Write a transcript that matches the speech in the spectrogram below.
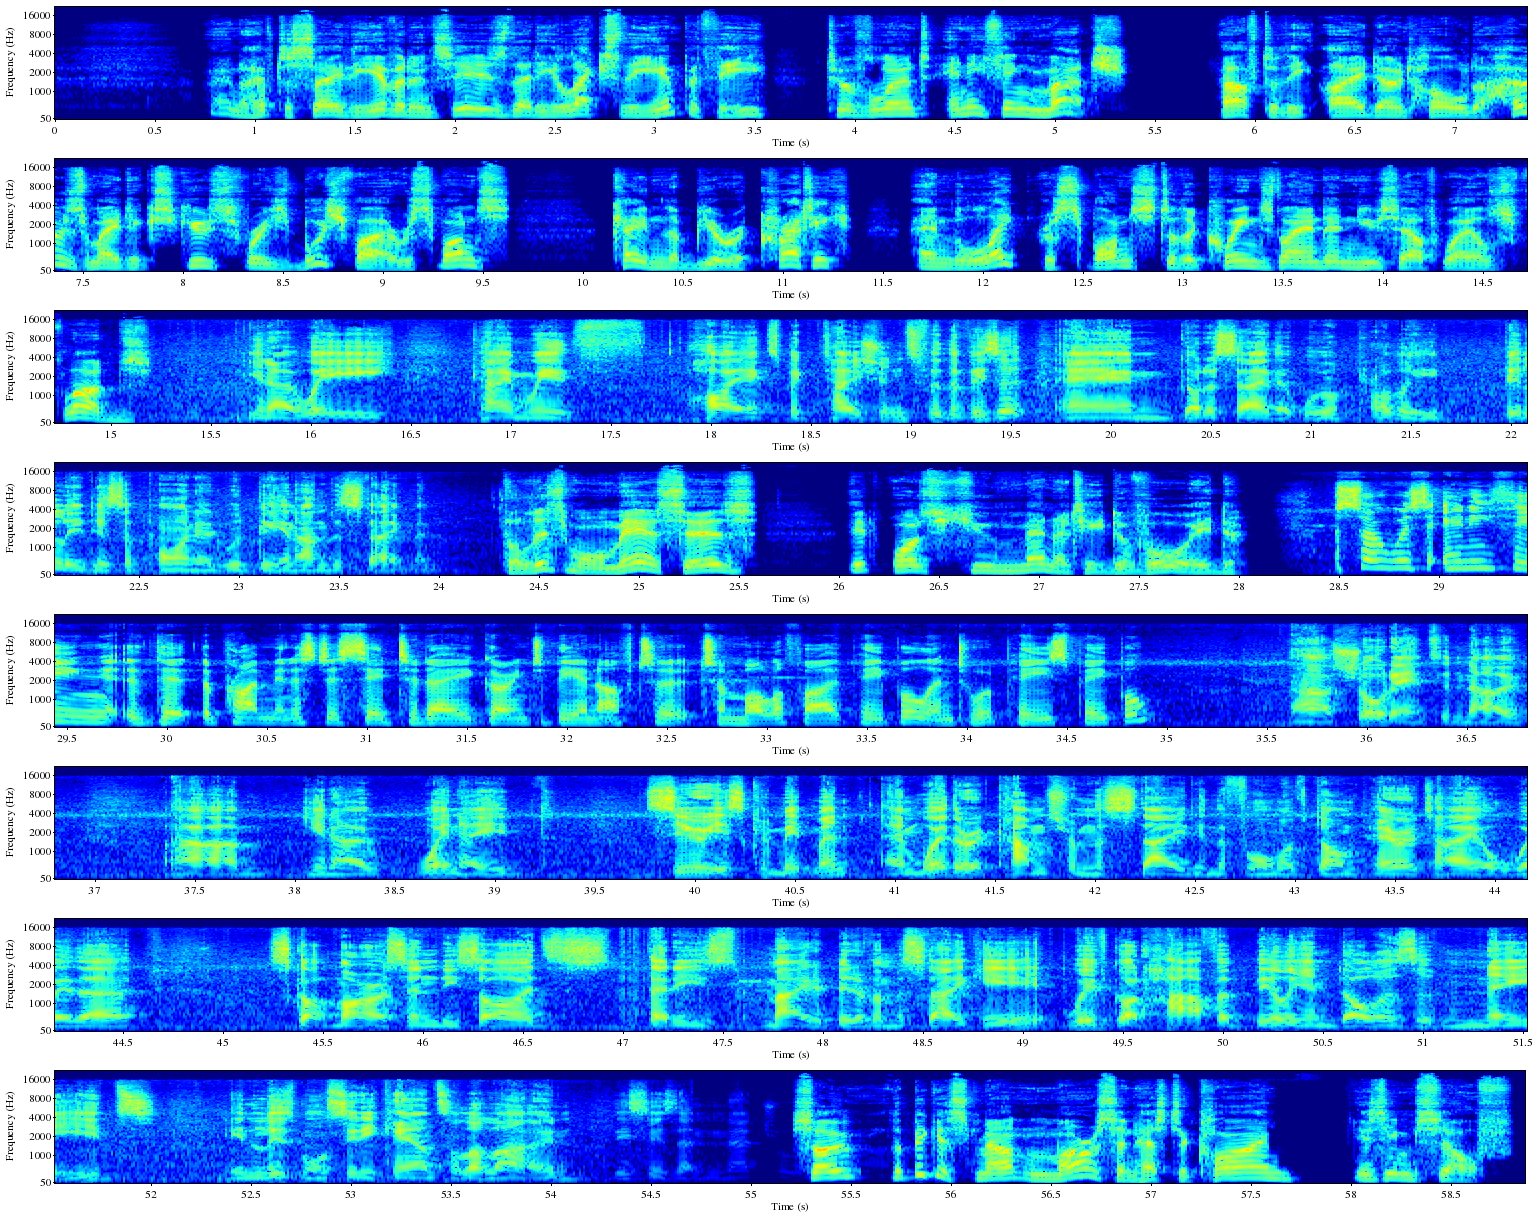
And I have to say, the evidence is that he lacks the empathy to have learnt anything much. After the I don't hold a hosemate excuse for his bushfire response, came the bureaucratic and late response to the Queensland and New South Wales floods. You know, we came with high expectations for the visit and got to say that we were probably bitterly disappointed would be an understatement. The Lismore Mayor says it was humanity devoid. So, was anything that the Prime Minister said today going to be enough to, to mollify people and to appease people? Uh, short answer no. Um, you know, we need serious commitment, and whether it comes from the state in the form of Dom Perrottet or whether Scott Morrison decides that he's made a bit of a mistake here, we've got half a billion dollars of needs in Lismore City Council alone. This is a natural. So, the biggest mountain Morrison has to climb is himself.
